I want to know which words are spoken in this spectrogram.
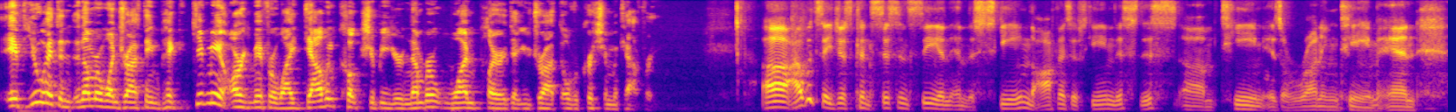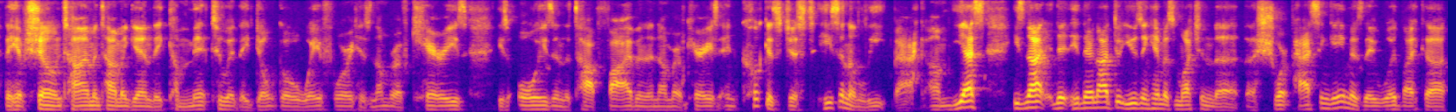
If you had the number one drafting pick, give me an argument for why Dalvin Cook should be your number one player that you draft over Christian McCaffrey. Uh, I would say just consistency and, and the scheme, the offensive scheme. This this um, team is a running team, and they have shown time and time again they commit to it. They don't go away for it. His number of carries, he's always in the top five in the number of carries. And Cook is just he's an elite back. Um, yes, he's not. They're not using him as much in the, the short passing game as they would like a,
